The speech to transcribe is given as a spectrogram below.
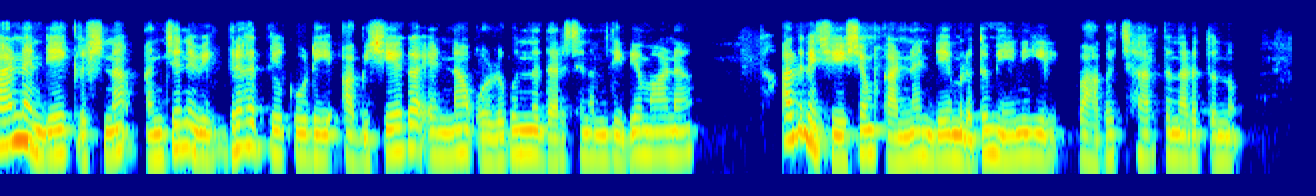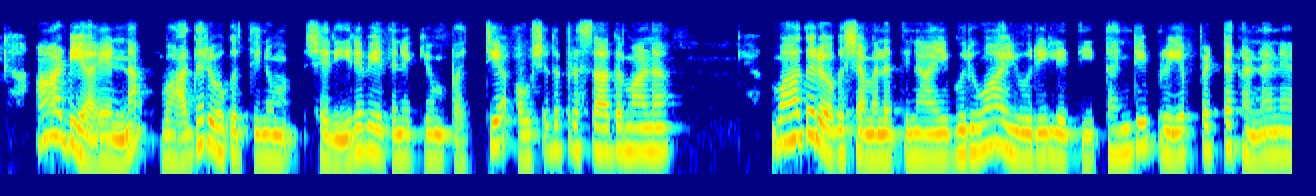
കണ്ണന്റെ കൃഷ്ണ അഞ്ജന വിഗ്രഹത്തിൽ കൂടി അഭിഷേക എണ്ണ ഒഴുകുന്ന ദർശനം ദിവ്യമാണ്. അതിനുശേഷം കണ്ണന്റെ മൃദുമേനിയിൽ വാഗച്ചാർത്ത് നടത്തുന്നു. ആടിയ എണ്ണ വാതരോഗത്തിനും ശരീരവേദനയ്ക്കും പറ്റിയ ഔഷധപ്രസാദമാണ്. വാതരോഗശമനത്തിനായി ഗുരുവായൂരിൽ എത്തി തന്റെ പ്രിയപ്പെട്ട കണ്ണന്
